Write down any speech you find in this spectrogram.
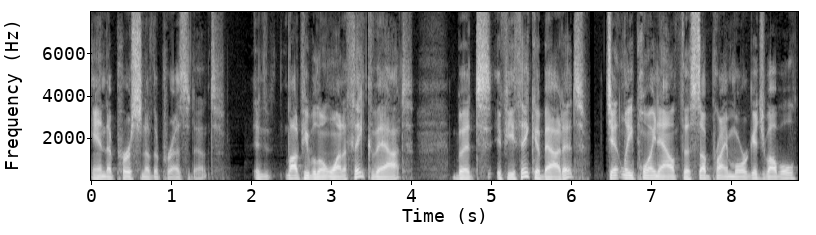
and the person of the president. And a lot of people don't want to think that, but if you think about it, gently point out the subprime mortgage bubble.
